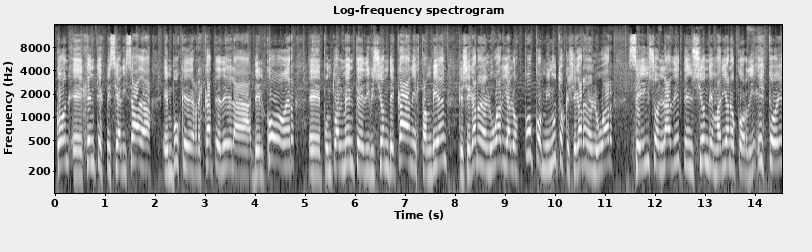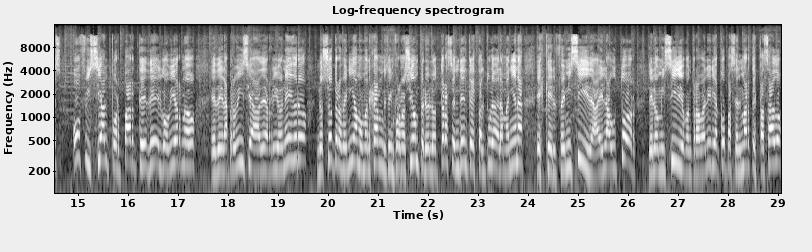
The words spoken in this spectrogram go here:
con eh, gente especializada en búsqueda de rescate de la, del COER, eh, puntualmente División de Canes también, que llegaron al lugar y a los pocos minutos que llegaron al lugar se hizo la detención de Mariano Cordi. Esto es oficial por parte del gobierno eh, de la provincia de Río Negro. Nosotros veníamos manejando esta información, pero lo trascendente a esta altura de la mañana es que el femicida, el autor del homicidio contra Valeria Copas el martes pasado,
